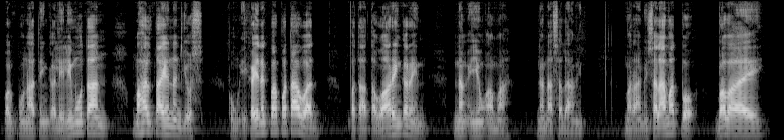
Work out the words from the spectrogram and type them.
Huwag po nating kalilimutan, mahal tayo ng Diyos. Kung ikay nagpapatawad, patatawarin ka rin ng iyong Ama na nasa langit. Maraming salamat po. Bye-bye!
